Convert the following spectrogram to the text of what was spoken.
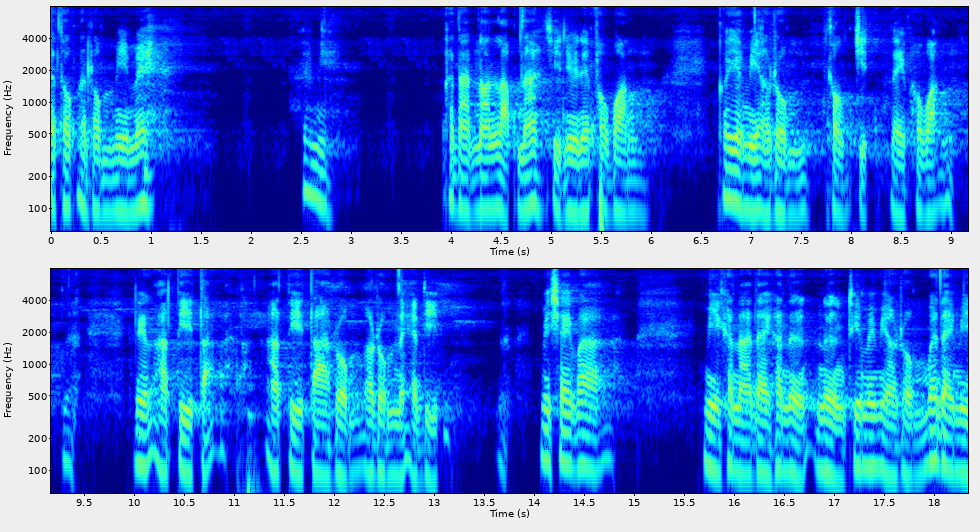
กระทบอารมณ์มีไหมไม่มี ขนาดนอนหลับนะ จิตอยู่ในผวังก็ยังมีอารมณ์ของจิตในผวังเรียกอาตีตะอาตีตารมอารมณ์ในอดีต ไม่ใช่ว่ามีขนาดใดขนาดหนึ่งที่ไม่มีอารมณ์ เมื่อใดมี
